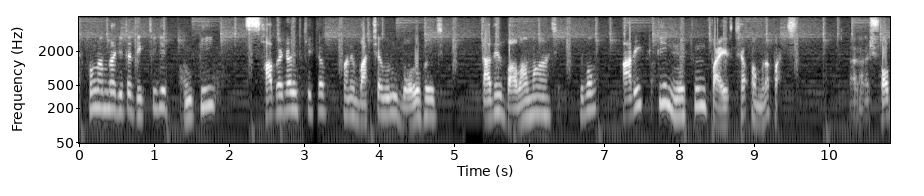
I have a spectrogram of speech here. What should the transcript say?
এখন আমরা যেটা দেখছি যে দুটি সাব অ্যাডাল্ট মানে বাচ্চাগুলো বড় হয়েছে, তাদের বাবা মা আছে এবং আরেকটি নতুন পায়ের ছাপ আমরা পাচ্ছি। সব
